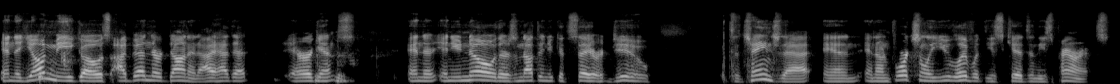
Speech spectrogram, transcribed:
And the young me goes, I've been there, done it. I had that arrogance. And, and you know, there's nothing you could say or do to change that. And, and unfortunately, you live with these kids and these parents.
